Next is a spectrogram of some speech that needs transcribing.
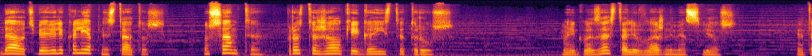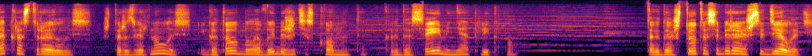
Да, у тебя великолепный статус, но сам ты просто жалкий эгоист и трус». Мои глаза стали влажными от слез. Я так расстроилась, что развернулась и готова была выбежать из комнаты, когда Сэй меня кликнул. «Тогда что ты собираешься делать?»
